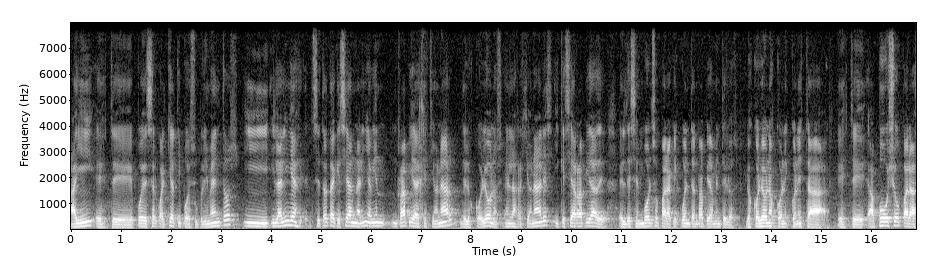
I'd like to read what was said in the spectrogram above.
Ahí este, puede ser cualquier tipo de suplementos y, la línea se trata de que sea una línea bien rápida de gestionar de los colonos en las regionales y que sea rápida de, el desembolso para que cuenten rápidamente los, los colonos con, con este apoyo para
